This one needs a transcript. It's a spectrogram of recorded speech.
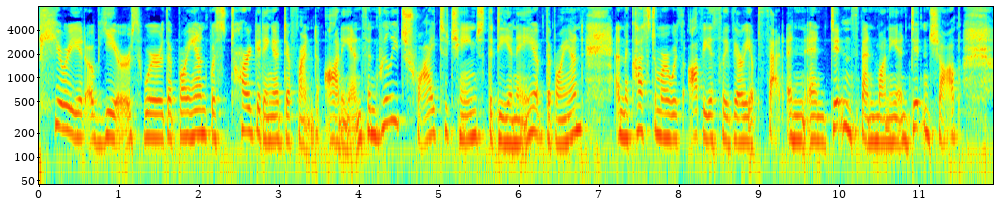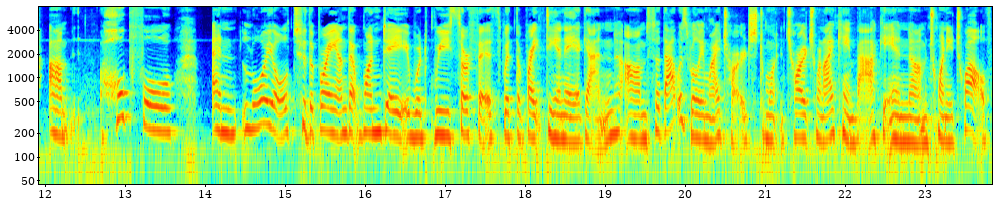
period of years where the brand was targeting a different audience and really tried to change the DNA of the brand. And the customer was obviously very upset and, and didn't spend money and didn't shop. Um, hopeful and loyal to the brand that one day it would resurface with the right DNA again. Um, so that was really my charge charge when I came back in um, 2012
